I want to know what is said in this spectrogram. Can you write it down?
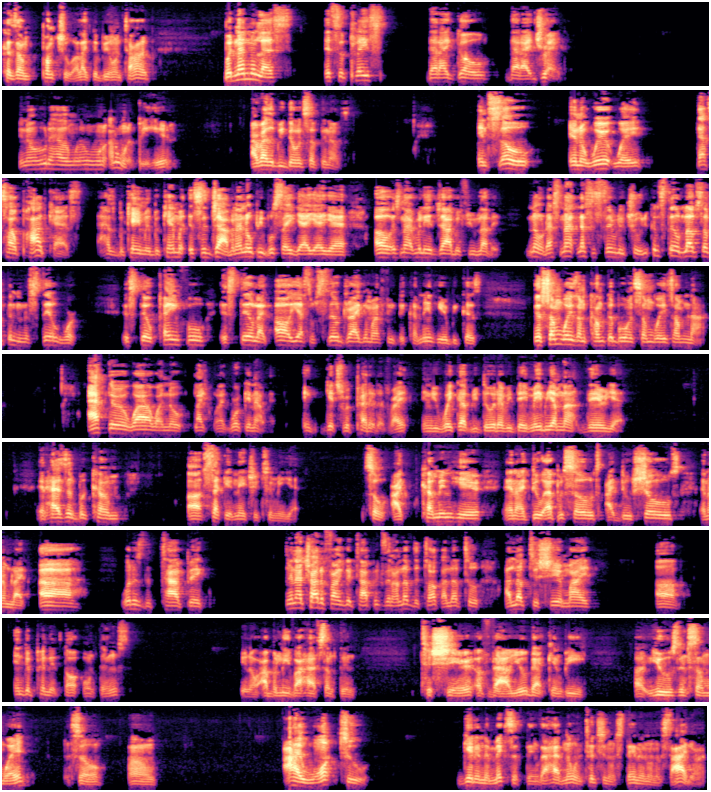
because I'm punctual. I like to be on time. But nonetheless, it's a place that I go that I dread. You know, who the hell? I don't want. I don't want to be here. I'd rather be doing something else. And so, in a weird way, that's how podcast has became. It became. A, it's a job, and I know people say, "Yeah, yeah, yeah." Oh, it's not really a job if you love it. No, that's not necessarily true. You can still love something and it still work. It's still painful. It's still like, oh yes, I'm still dragging my feet to come in here because in some ways I'm comfortable, in some ways I'm not. After a while, I know, like like working out, it gets repetitive, right? And you wake up, you do it every day. Maybe I'm not there yet. It hasn't become uh, second nature to me yet. So I come in here and I do episodes, I do shows, and I'm like, ah, uh, what is the topic? And I try to find good topics, and I love to talk. I love to, I love to share my uh, independent thought on things. You know, I believe I have something to share of value that can be uh, used in some way. So um, I want to get in the mix of things. I have no intention of standing on the sidelines.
